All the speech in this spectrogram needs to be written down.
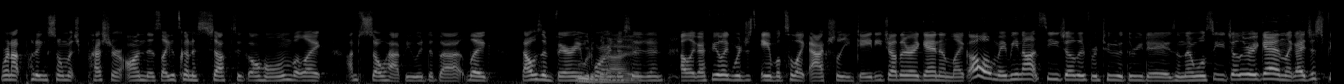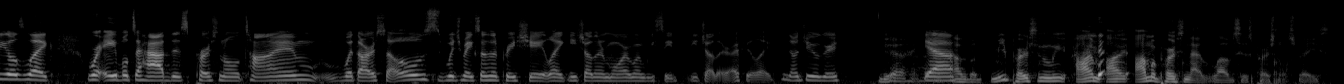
we're not putting so much pressure on this like it's gonna suck to go home but like i'm so happy we did that. Like That was a very It would've been important decision. Uh, Like I feel like we're just able to like actually date each other again and like oh maybe not see each other for two to three days and then we'll see each other again. Like I just feels like we're able to have this personal time with ourselves, which makes us appreciate like each other more when we see each other. I feel like don't you agree? Yeah. Yeah. I was about, me personally, I'm I, I'm a person that loves his personal space.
